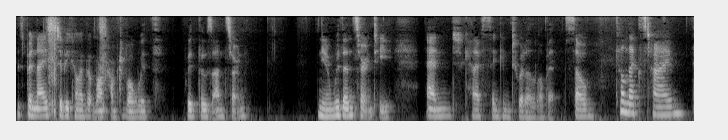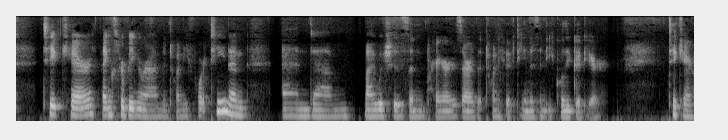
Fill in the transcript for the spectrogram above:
it's been nice to become a bit more comfortable with with those uncertain, you know, with uncertainty and kind of sink into it a little bit. So till next time, take care. Thanks for being around in 2014, and and um, my wishes and prayers are that 2015 is an equally good year. Take care.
